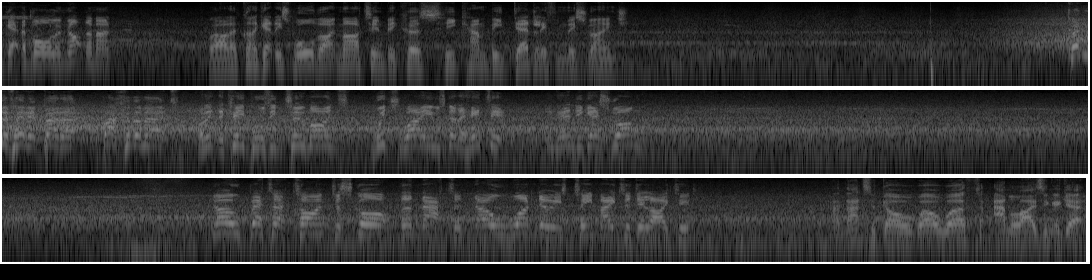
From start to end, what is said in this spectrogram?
You get the ball and not the man. Well, they've got to get this wall right, Martin, because he can be deadly from this range. Couldn't have hit it better. Back of the net. I think the keeper was in two minds which way he was going to hit it. In the end, he guessed wrong. No better time to score than that, and no wonder his teammates are delighted. And that's a goal well worth analysing again.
